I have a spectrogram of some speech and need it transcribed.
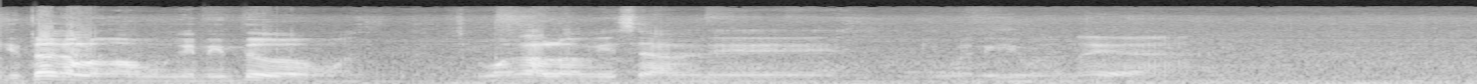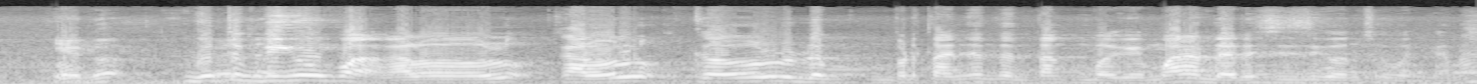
Kita kalau ngomongin itu cuma kalau misalnya gimana gimana ya. Ya gue gue tuh bingung pak. Kalau lu kalau lu kalau lu udah bertanya tentang bagaimana dari sisi konsumen karena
